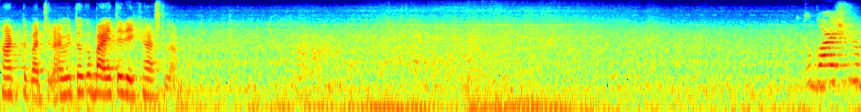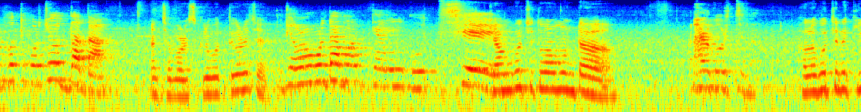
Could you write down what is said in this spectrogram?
হাঁটতে পারছে না আমি তোকে বাড়িতে রেখে আসলাম। বড় স্কুলে ভর্তি করছে ওর দাদা? আচ্ছা বড় স্কুলে ভর্তি করেছে? যেমন মনটা আমার কেমন করছে। কেমন করছে তোমার মনটা? ভালো করছে না। ভালো করছে না কি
